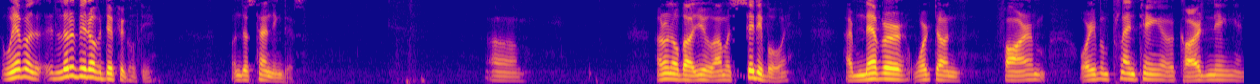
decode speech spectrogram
We have a, a little bit of difficulty understanding this. Um, I don't know about you. I'm a city boy. I've never worked on farm or even planting or gardening, and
